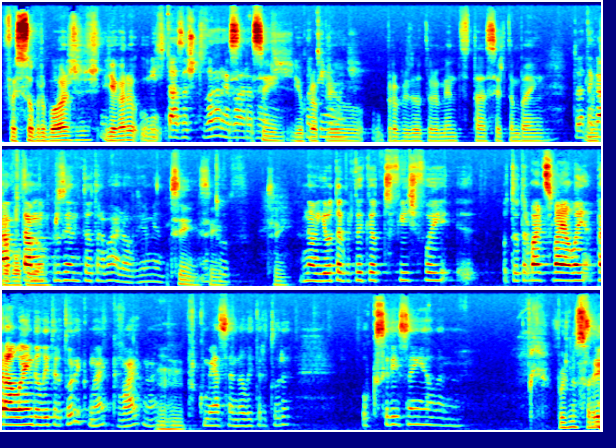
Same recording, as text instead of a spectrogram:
foi sobre Borges sim. e agora. O, e estás a estudar agora Sim, Borges. e o próprio, o próprio doutoramento está a ser também. Portanto, acaba por estar muito presente no teu trabalho, obviamente. Sim, sim. Tudo. sim. Não, e outra pergunta que eu te fiz foi eh, o teu trabalho se vai além, para além da literatura, que não é? Que vai, não é? Uhum. Porque começa na literatura. O que seria sem ela, não é? Pois não sei.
